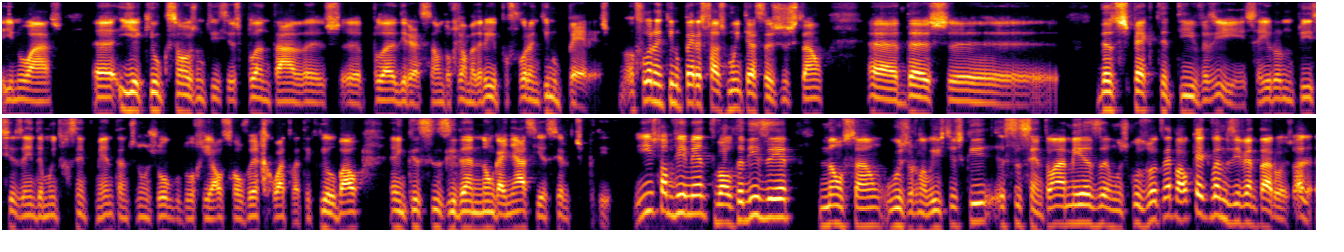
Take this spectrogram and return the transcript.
e no AS, Uh, e aquilo que são as notícias plantadas uh, pela direção do Real Madrid, por Florentino Pérez. Florentino Pérez faz muito essa gestão uh, das das expectativas, e saíram notícias ainda muito recentemente, antes de um jogo do Real Salver 4 Atlético Bilbao, em que se Zidane não ganhasse ia ser despedido. E isto, obviamente, volto a dizer, não são os jornalistas que se sentam à mesa uns com os outros. É pá, o que é que vamos inventar hoje? Olha,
